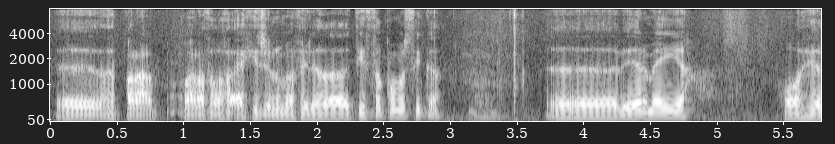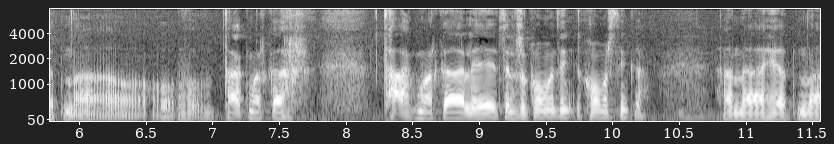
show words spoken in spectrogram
Það er bara, bara þá ekki sínum að fyrir það að það er dýrt að komast ykkar. Við erum eiga og, hérna, og takmarkaðar takmarkaðar leiðir til þess að komast ykkar. Þannig að hérna,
